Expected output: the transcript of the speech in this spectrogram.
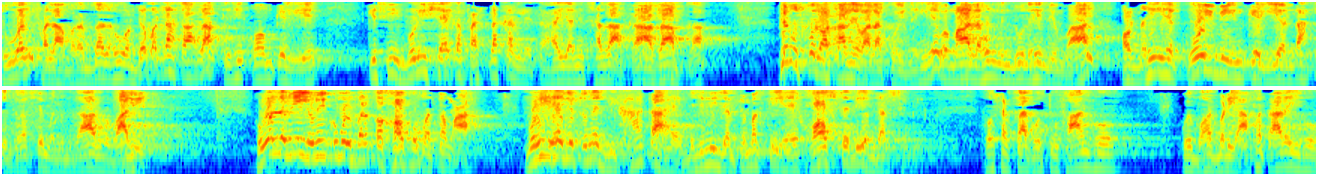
سون فلاں مرد اور جب اللہ تعالیٰ کسی قوم کے لیے کسی بری شے کا فیصلہ کر لیتا ہے یعنی سزا کا، عذاب کا، پھر اس کو لوٹانے والا کوئی نہیں ہے۔ وہ ماں لہم ہندو نہیں نموال اور نہیں ہے کوئی بھی ان کے لیے اللہ کی طرف سے مددگار اور والی۔ یوری کو بڑھ کا خوف و وہی ہے جو تمہیں دکھاتا ہے، بجلی جب چمکتی ہے، خوف سے بھی اور ڈر سے بھی۔ ہو سکتا ہے کوئی طوفان ہو، کوئی بہت بڑی آفت آ رہی ہو،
